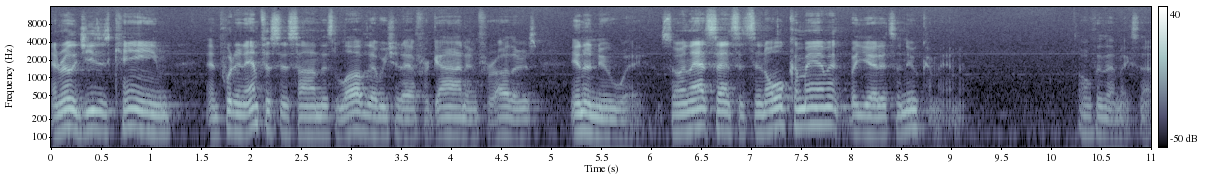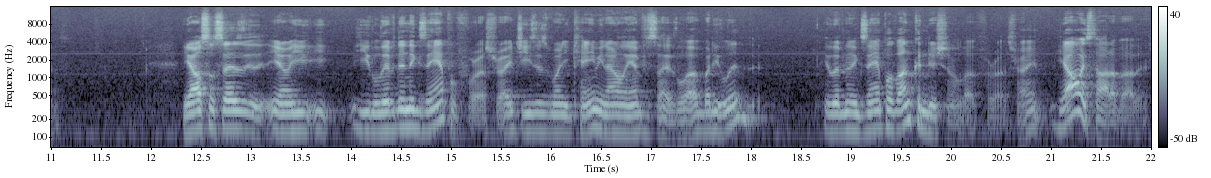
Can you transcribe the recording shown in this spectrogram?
And really, Jesus came and put an emphasis on this love that we should have for God and for others in a new way. So, in that sense, it's an old commandment, but yet it's a new commandment. Hopefully, that makes sense. He also says, you know, he, he, he lived an example for us, right? Jesus, when he came, he not only emphasized love, but he lived it. He lived an example of unconditional love for us, right? He always thought of others.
